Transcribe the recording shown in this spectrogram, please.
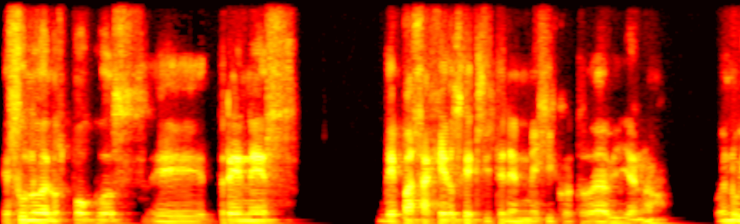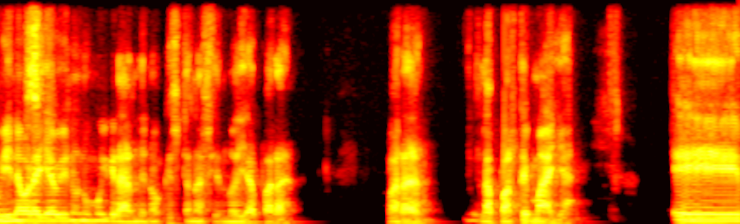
es uno de los pocos eh, trenes de pasajeros que existen en México todavía, ¿no? Bueno, viene ahora ya viene uno muy grande, ¿no? Que están haciendo ya para, para la parte maya. Eh,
